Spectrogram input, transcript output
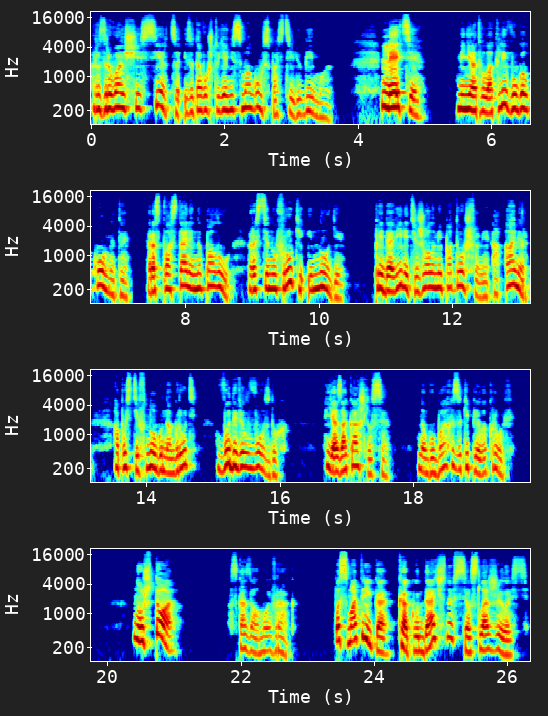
разрывающая сердце из-за того, что я не смогу спасти любимую. «Лети!» Меня отволокли в угол комнаты, распластали на полу, растянув руки и ноги, придавили тяжелыми подошвами, а Амер, опустив ногу на грудь, выдавил воздух. Я закашлялся, на губах закипела кровь. «Ну что?» – сказал мой враг. «Посмотри-ка, как удачно все сложилось!»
